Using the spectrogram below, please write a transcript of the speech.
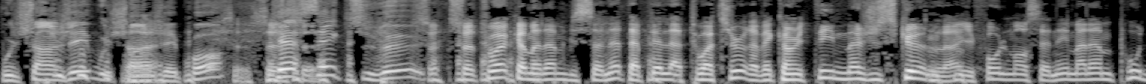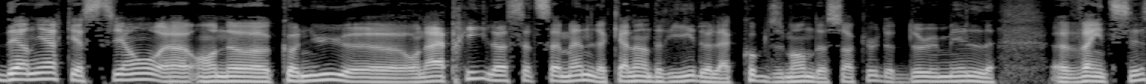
vous le changez, vous le changez pas. Ce- ce- Qu'est-ce que tu veux? Ce, ce toit que Mme Bissonnette appelait la toiture avec un T majuscule, hein, il faut le mentionner. Madame Proux, dernière question. Euh, on a connu, euh, on a appris là, cette semaine le calendrier de la Coupe du monde de soccer de 2026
